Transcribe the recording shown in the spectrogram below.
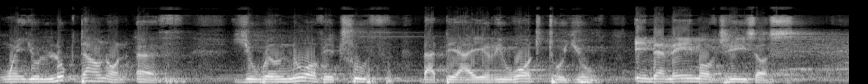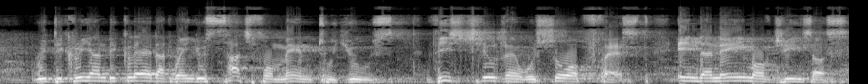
when you look down on earth, you will know of a truth that they are a reward to you in the name of Jesus we decree and declare that when you search for men to use these children will show up first. In the name of jesus.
